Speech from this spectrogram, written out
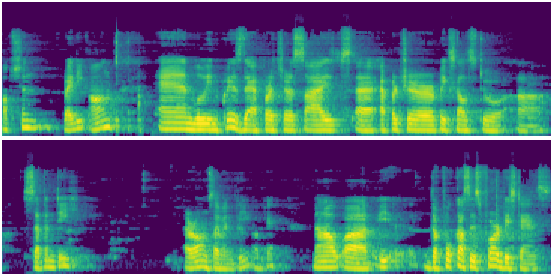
option ready on and we'll increase the aperture size uh, aperture pixels to uh, 70 around 70 okay? Now uh, the focus is for distance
